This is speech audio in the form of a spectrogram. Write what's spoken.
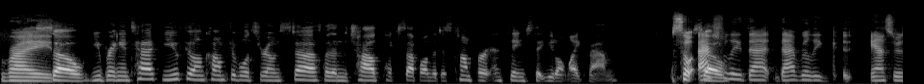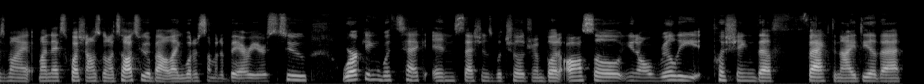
Right. So you bring in tech, you feel uncomfortable, it's your own stuff, but then the child picks up on the discomfort and thinks that you don't like them. So, so actually that that really answers my my next question I was going to talk to you about like what are some of the barriers to working with tech in sessions with children but also, you know, really pushing the fact and idea that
